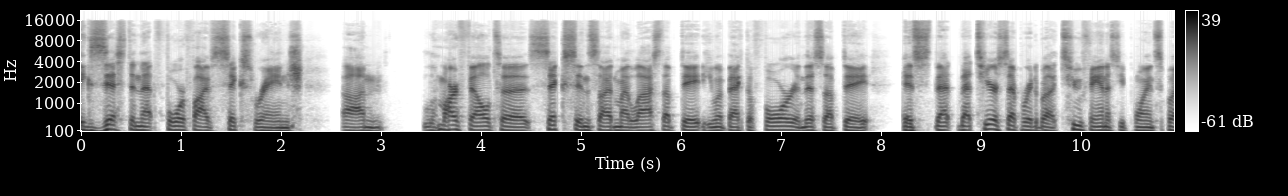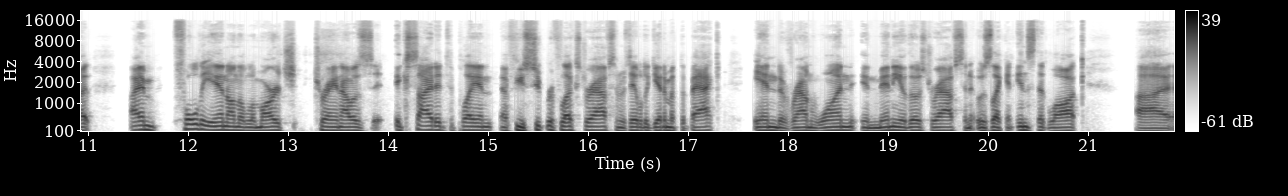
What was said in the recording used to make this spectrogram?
exist in that four, five, six range. Um, Lamar fell to six inside my last update. He went back to four in this update. It's that that tier separated by like two fantasy points, but I'm fully in on the Lamar train. I was excited to play in a few super flex drafts and was able to get him at the back end of round one in many of those drafts, and it was like an instant lock. Uh,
